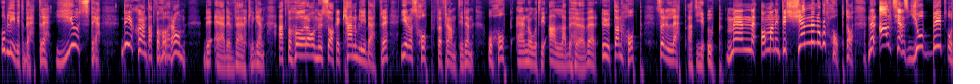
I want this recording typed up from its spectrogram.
och blivit bättre. Just det! Det är skönt att få höra om. Det är det verkligen. Att få höra om hur saker kan bli bättre ger oss hopp för framtiden. Och hopp är något vi alla behöver. Utan hopp så är det lätt att ge upp. Men om man inte känner något hopp då? När allt känns jobbigt och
